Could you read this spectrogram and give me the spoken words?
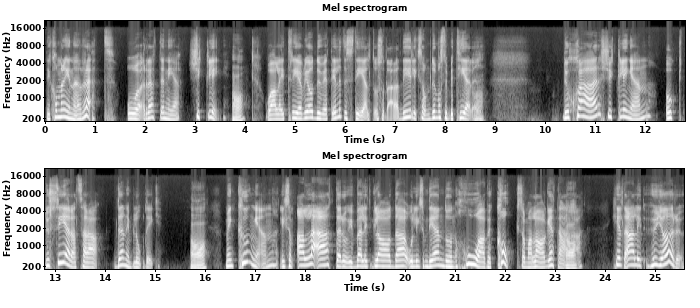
Det kommer in en rätt. Och rätten är kyckling. ja. Och alla är trevliga och du vet det är lite stelt och sådär. Det är liksom, du måste bete dig. Du skär kycklingen och du ser att så här, den är blodig. ja. Men kungen, liksom alla äter och är väldigt glada och liksom det är ändå en hovkock som har lagat det här. Ja. Helt ärligt, hur gör du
